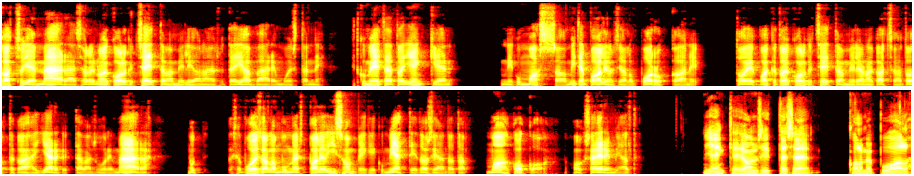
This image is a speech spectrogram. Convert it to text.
katsojien määrää, se oli noin 37 miljoonaa, jos nyt ei ihan väärin muista, niin sit kun mietitään tuota Jenkkien niin kuin massaa, miten paljon siellä on porukkaa, niin toi, vaikka toi 37 miljoonaa katsojaa on totta kai ihan järkyttävän suuri määrä, mutta se voisi olla mun mielestä paljon isompikin, kun miettii tosiaan tota maan kokoa. Onko sä eri mieltä? Jenkkei on sitten se 3,5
